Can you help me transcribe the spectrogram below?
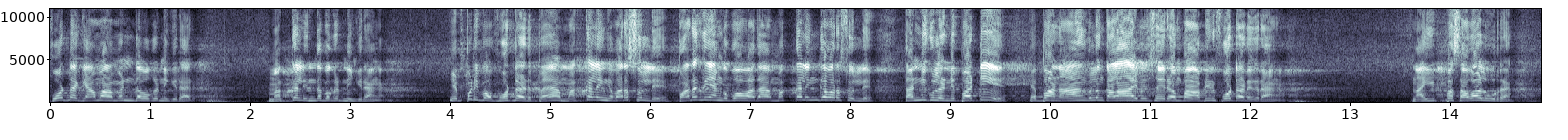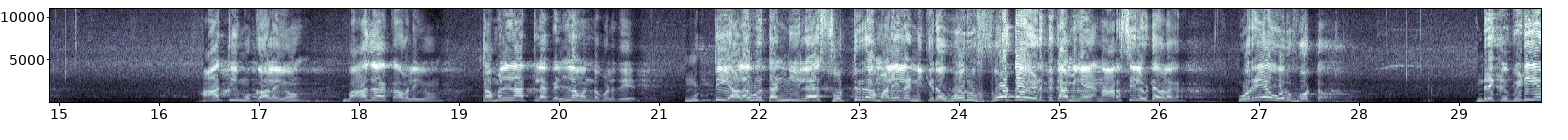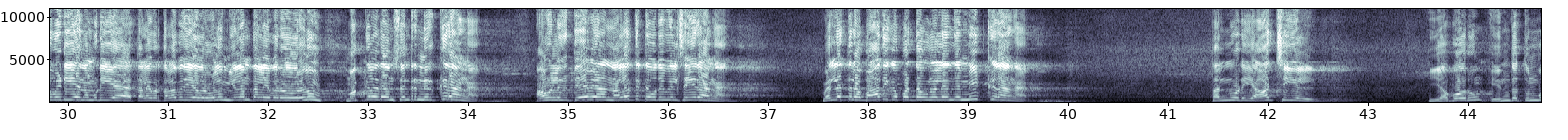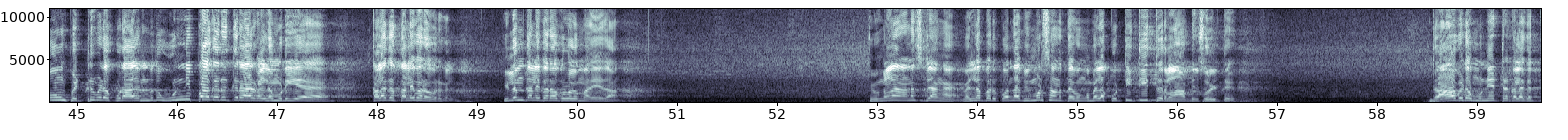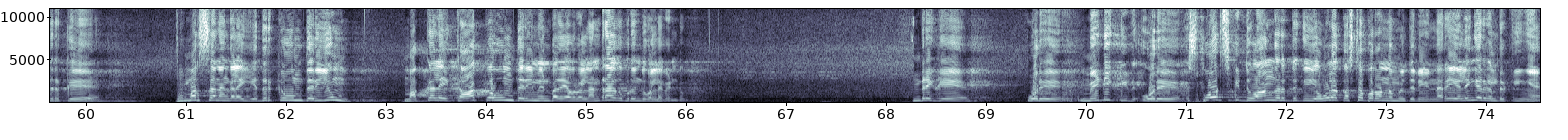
போட்டோ கேமராமேன் இந்த பக்கம் நிற்கிறாரு மக்கள் இந்த பக்கம் நிற்கிறாங்க எப்படிப்பா போட்டோ எடுப்ப? மக்கள் இங்கே வர சொல்லு. படகு அங்கே போவாதா? மக்கள் இங்கே வர சொல்லு. தண்ணிக்குள்ளே நிப்பாட்டி எப்பா நாங்களும் கலா ஆய்வு செய்கிறோம்ப்பா அப்படின்னு ஃபோட்டோ எடுக்கிறாங்க. நான் இப்போ சவால் விட்றேன் அதிமுகலையும் பாஜகவிலையும் தமிழ்நாட்டில் வெள்ளம் வந்த பொழுது முட்டி அளவு தண்ணியில் சொட்டுற மலையில் நிற்கிற ஒரு ஃபோட்டோ எடுத்து காமிங்க. நான் அரசியல் விட்டு விலகிறேன். ஒரே ஒரு ஃபோட்டோ இன்றைக்கு விடிய விடிய நம்முடைய தலைவர் தளபதி அவர்களும் இளம் தலைவர் அவர்களும் மக்களிடம் சென்று நிற்கிறாங்க. அவங்களுக்கு தேவையான நலத்திட்ட உதவிகள் செய்கிறாங்க வெள்ளத்தில் பாதிக்கப்பட்டவங்களிருந்து மீட்கிறாங்க. தன்னுடைய ஆட்சியில் எவரும் எந்த துன்பமும் பெற்றுவிடக்கூடாது என்பது உன்னிப்பாக இருக்கிறார்கள் நம்முடைய கழக தலைவர் அவர்கள். இளம் தலைவர் அவர்களும் அதேதான். இவங்கெல்லாம் நினச்சிட்டாங்க வெள்ளப்பெருக்கு வந்தால் விமர்சனத்தை இவங்க மேலே கொட்டி தீர்த்துடலாம் அப்படின்னு சொல்லிட்டு. திராவிட முன்னேற்ற கழகத்திற்கு விமர்சனங்களை எதிர்க்கவும் தெரியும் மக்களை காக்கவும் தெரியும் என்பதை அவர்கள் நன்றாக புரிந்து கொள்ள வேண்டும். இன்றைக்கு ஒரு மெடிக்கிட் ஒரு ஸ்போர்ட்ஸ் கிட் வாங்குறதுக்கு எவ்வளோ கஷ்டப்படுறோம்னு நம்மளுக்கு தெரியும். நிறைய இளைஞர்கள் இருக்கீங்க.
